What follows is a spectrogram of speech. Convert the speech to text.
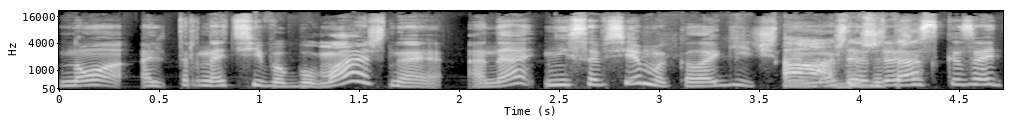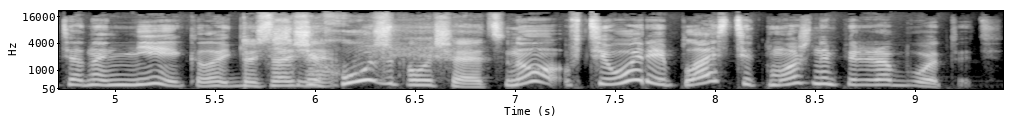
Но альтернатива бумажная, она не совсем экологичная. А, Можно даже даже, так? сказать, она не экологичная. То есть вообще хуже получается? Но в теории пластик можно переработать.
